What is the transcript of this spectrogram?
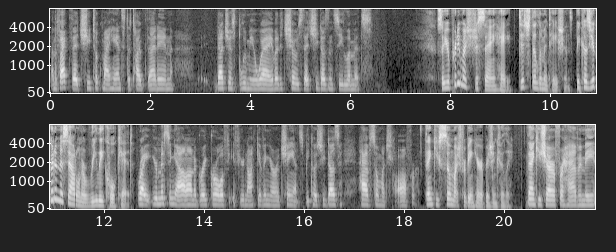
and the fact that she took my hands to type that in that just blew me away but it shows that she doesn't see limits so you're pretty much just saying, hey, ditch the limitations because you're going to miss out on a really cool kid. Right. You're missing out on a great girl if, if you're not giving her a chance because she does have so much to offer. Thank you so much for being here at Bridging Philly. Thank you, Shara, for having me.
